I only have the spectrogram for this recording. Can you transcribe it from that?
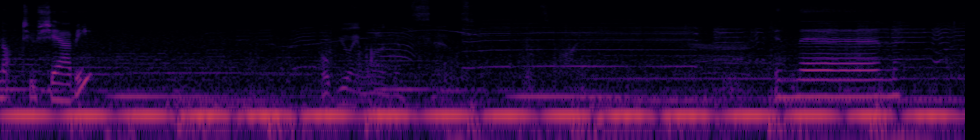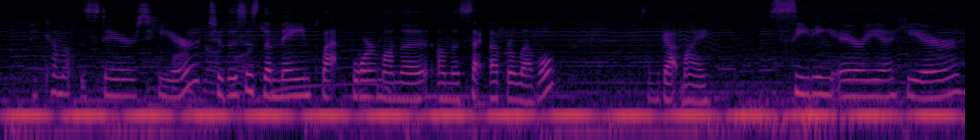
Not too shabby. Hope you ain't one of them synths. That's fine. And then if you come up the stairs here to this is the main platform on the on the upper level. So I've got my seating area here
